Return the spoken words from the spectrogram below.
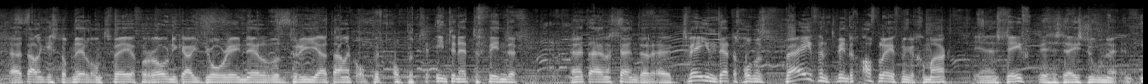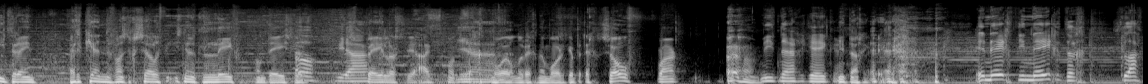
Uiteindelijk is het op Nederland 2. Veronica Jorin, Nederland 3. Uiteindelijk op het, op het internet te vinden. En uiteindelijk zijn er eh, 3225 afleveringen gemaakt in 17 seizoenen. En iedereen herkende van zichzelf iets in het leven van deze Oh, ja. spelers. Ja, ik vond het Ja. echt mooi onderweg naar morgen. Ik heb het echt zo vaak Niet naar gekeken. niet naar gekeken. In 1990 slaagt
